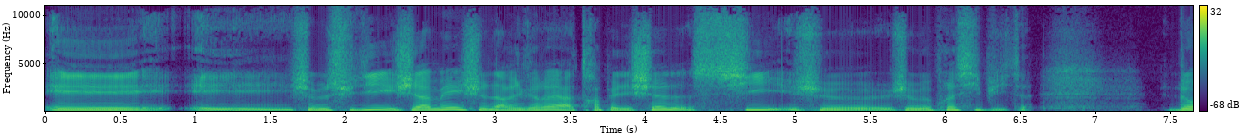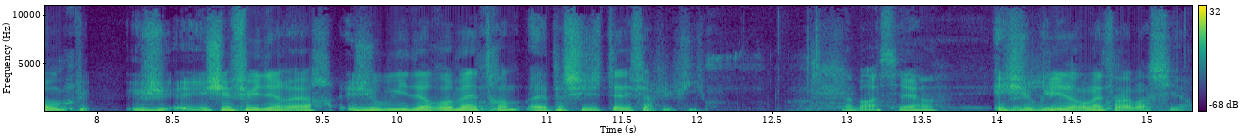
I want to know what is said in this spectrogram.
Et et je me suis dit jamais je n'arriverai à attraper l'échelle si je je me précipite. Donc j'ai fait une erreur. J'ai oublié de remettre parce que j'étais allé faire pipi. La brassière. Et j'ai oublié de remettre la brassière.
